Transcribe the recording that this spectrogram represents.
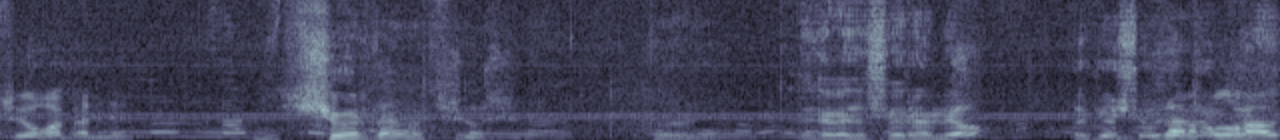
Suyoğa kende. Şur değil mi? Şur. Ne de şöyle yok. Peki şöyle Sana kulağına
